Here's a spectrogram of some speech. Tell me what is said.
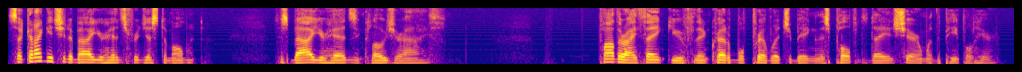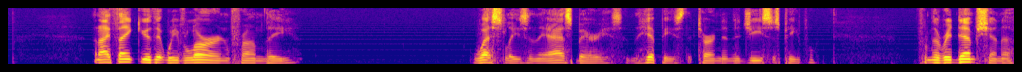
So, could I get you to bow your heads for just a moment? Just bow your heads and close your eyes. Father, I thank you for the incredible privilege of being in this pulpit today and sharing with the people here. And I thank you that we've learned from the Wesleys and the Asburys and the hippies that turned into Jesus people, from the redemption of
